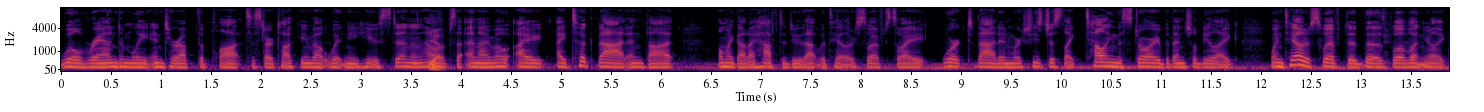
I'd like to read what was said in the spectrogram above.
will randomly interrupt the plot to start talking about Whitney Houston and how Yeah. upset. And I'm, I I took that and thought. Oh my God, I have to do that with Taylor Swift. So I worked that in where she's just like telling the story, but then she'll be like, when Taylor Swift did this, blah, blah, and you're like,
